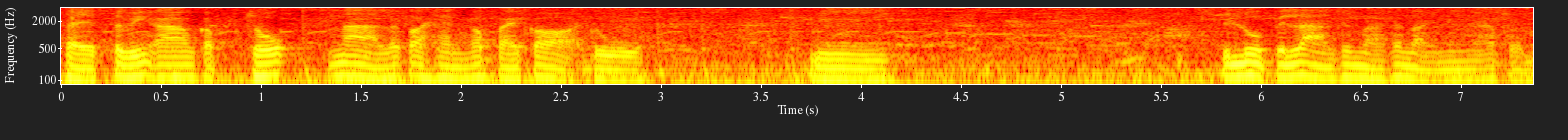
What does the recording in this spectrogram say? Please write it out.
ใส่สวิงอาร์มกับโชคหน้าแล้วก็แฮนด์เข้าไปก็ดูมีเป็นรูปเป็นร่างขึ้นมาสักหน่อยหนึงนะครับผม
